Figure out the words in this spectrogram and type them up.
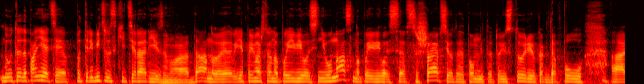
Ну вот это понятие потребительский терроризм, а, да, но я, я понимаю, что оно появилось не у нас, оно появилось в США. Все вот это помнят эту историю, когда пол а,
